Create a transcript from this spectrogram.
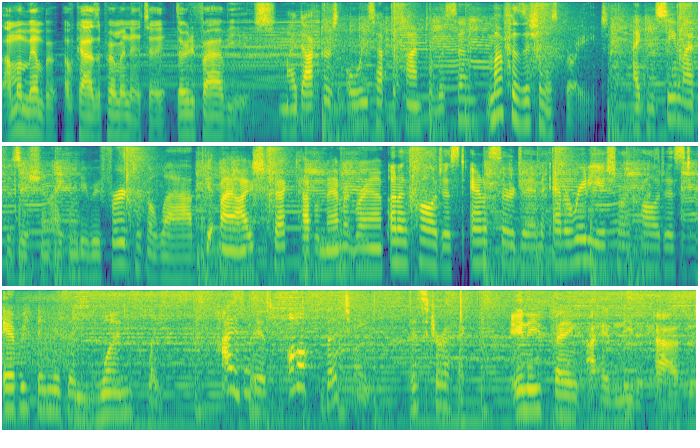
I'm a member of Kaiser Permanente, 35 years. My doctors always have the time to listen. My physician is great. I can see my physician, I can be referred to the lab. Get my eyes checked, have a mammogram. An oncologist and a surgeon and a radiation oncologist. Everything is in one place. Kaiser is off the chain. It's terrific. Anything I have needed Kaiser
